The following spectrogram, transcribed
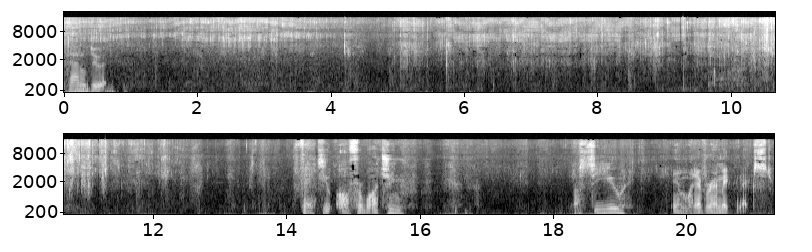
That'll do it. Thank you all for watching. I'll see you in whatever I make next.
